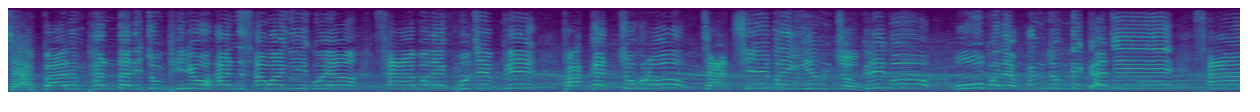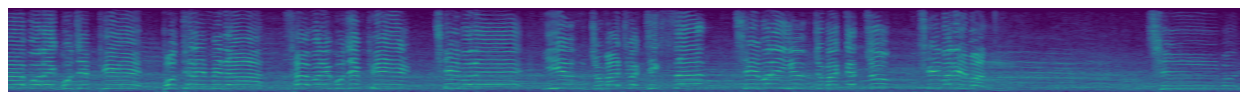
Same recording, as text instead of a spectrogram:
자 빠른 판단이 좀 필요한 상황이고요. 4번의 고재필 바깥쪽으로 자 7번의 이흥주 그리고 5번의 황종대까지 4번의 고재필 버텨냅니다. 4번의 고재필 7번의 이흥주 마지막 직선. 7번의 이흥주 바깥쪽. 7번 1번. 7번.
